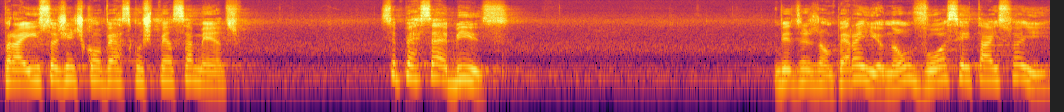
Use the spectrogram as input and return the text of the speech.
Para isso a gente conversa com os pensamentos. Você percebe isso? Não, peraí, eu não vou aceitar isso aí.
